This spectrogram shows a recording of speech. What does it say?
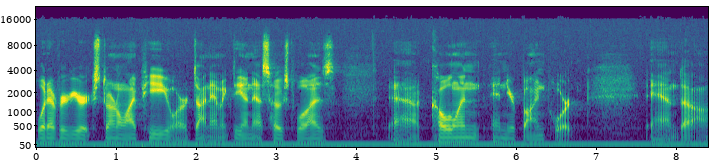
whatever your external IP or dynamic DNS host was, uh, colon, and your bind port. And uh,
